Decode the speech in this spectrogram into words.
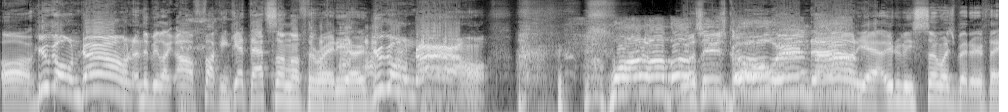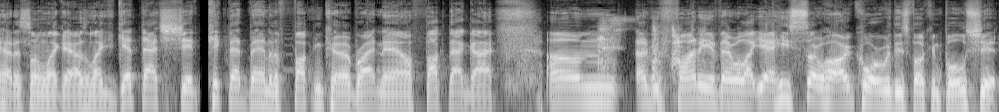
oh, you're going down. And they'd be like, oh, fucking get that song off the radio. you're going down. One of us Us is going down. Yeah, it would be so much better if they had a song like ours and like, get that shit, kick that band to the fucking curb right now. Fuck that guy. Um, it'd be funny if they were like, yeah, he's so hardcore with his fucking bullshit.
